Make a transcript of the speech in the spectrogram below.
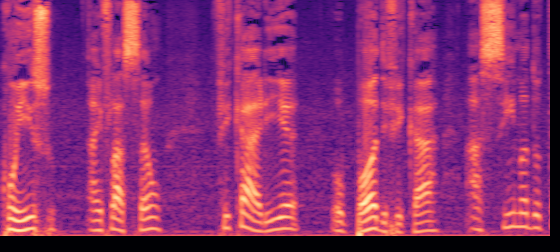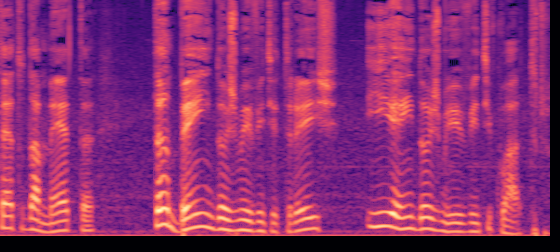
Com isso, a inflação ficaria ou pode ficar acima do teto da meta também em 2023 e em 2024.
